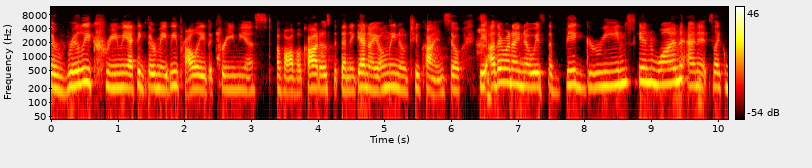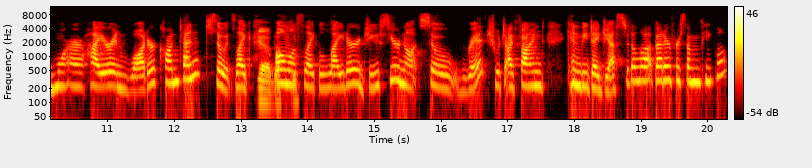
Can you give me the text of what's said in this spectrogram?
They're really creamy. I think they're maybe probably the creamiest of avocados, but then again, I only know two kinds. So the other one I know is the big green skin one, and it's like more higher in water content. So it's like Yeah, almost like lighter, juicier, not so rich, which I find can be digested a lot better for some people.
